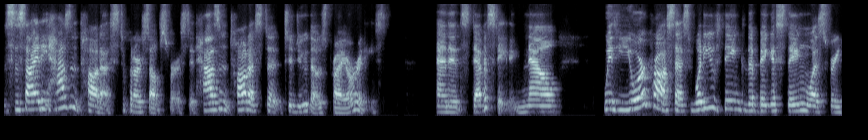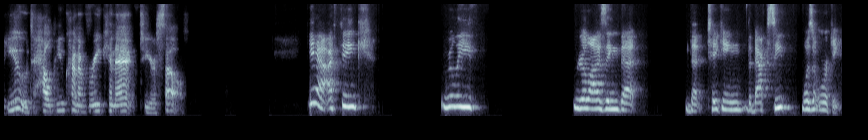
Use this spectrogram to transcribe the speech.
society hasn't taught us to put ourselves first. It hasn't taught us to to do those priorities. And it's devastating. Now with your process, what do you think the biggest thing was for you to help you kind of reconnect to yourself? Yeah, I think really realizing that that taking the back seat wasn't working,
